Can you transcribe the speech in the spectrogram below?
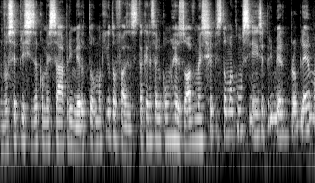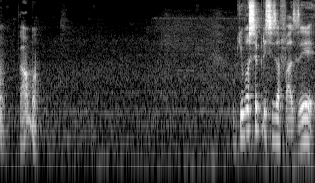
você precisa começar primeiro. Toma, o que eu estou fazendo? Você está querendo saber como resolve, mas você precisa tomar consciência primeiro do problema. Calma. O que você precisa fazer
